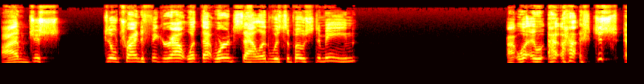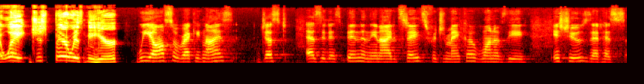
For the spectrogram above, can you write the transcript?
I'm just still trying to figure out what that word salad was supposed to mean. Uh, what, uh, just wait, just bear with me here. We also recognize, just as it has been in the United States for Jamaica, one of the issues that has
